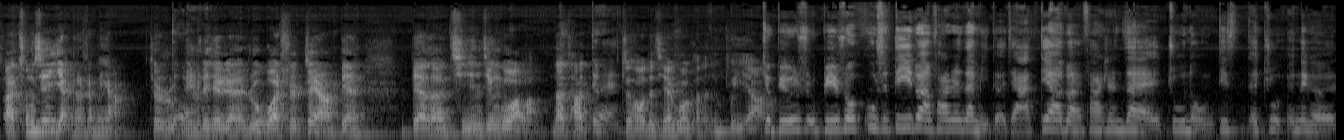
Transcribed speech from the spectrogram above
啊，重新演成什么样？就是你们这些人，如果是这样变，变了起因经过了，那他最后的结果可能就不一样。就比如说，比如说，故事第一段发生在米德家，第二段发生在猪农，第呃猪那个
